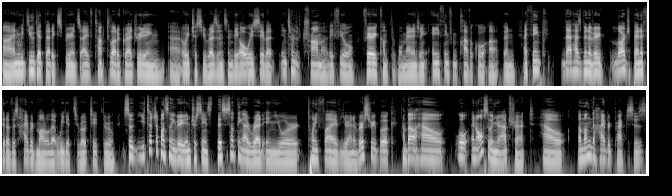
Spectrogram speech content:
uh, and we do get that experience. I've talked to a lot of graduating uh, OHSU residents, and they always say that in terms of trauma, they feel very comfortable managing anything from clavicle up. And I think that has been a very large benefit of this hybrid model that we get to rotate through. So you touched upon something very interesting. This is something I read in your 25 year anniversary book about how, well, and also in your abstract, how among the hybrid practices,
